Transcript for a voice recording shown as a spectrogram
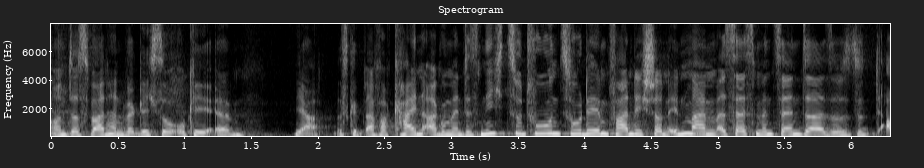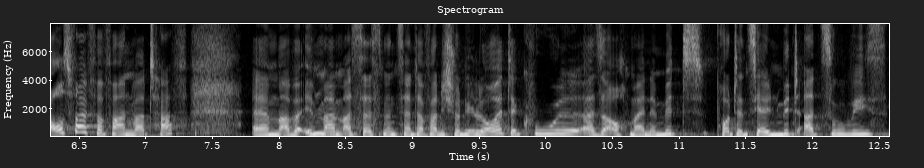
Und das war dann wirklich so, okay, ähm, ja, es gibt einfach kein Argument, es nicht zu tun. Zudem fand ich schon in meinem Assessment Center, also das Auswahlverfahren war tough, ähm, aber in meinem Assessment Center fand ich schon die Leute cool, also auch meine mit, potenziellen Mit-Azubis.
